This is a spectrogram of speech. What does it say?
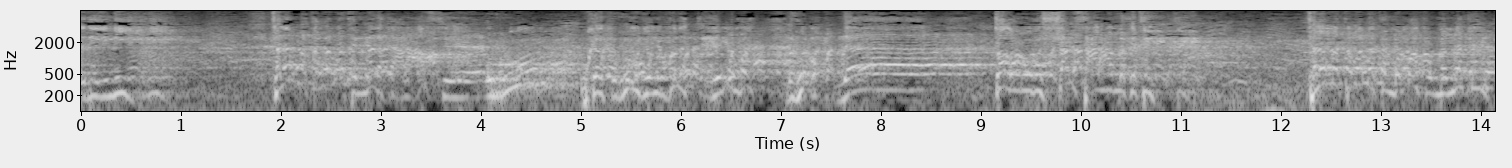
ريني. فلما تولت الملكة على عصر الروم وكانت الروم يوم البلد يوم لا تغرب الشمس عن مملكته فلما تولت امرأة المملكة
